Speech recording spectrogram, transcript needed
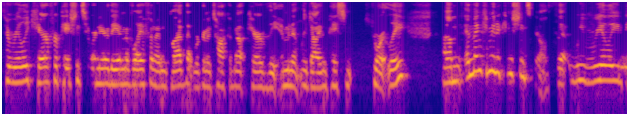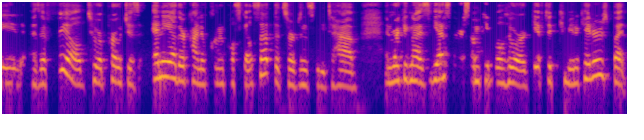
to really care for patients who are near the end of life. And I'm glad that we're going to talk about care of the imminently dying patient shortly. Um, and then communication skills that we really need as a field to approach as any other kind of clinical skill set that surgeons need to have. And recognize yes there are some people who are gifted communicators but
